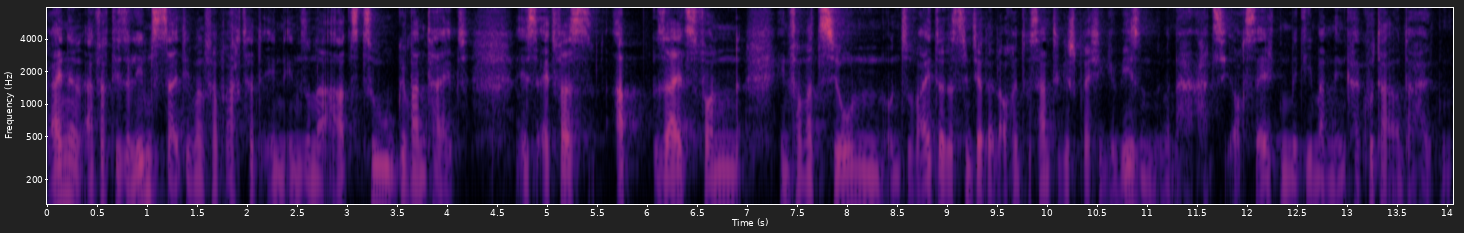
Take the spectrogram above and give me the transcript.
reine, einfach diese Lebenszeit, die man verbracht hat in, in so einer Art Zugewandtheit, ist etwas abseits von Informationen und so weiter. Das sind ja dann auch interessante Gespräche gewesen. Man hat sich auch selten mit jemandem in Kalkutta unterhalten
